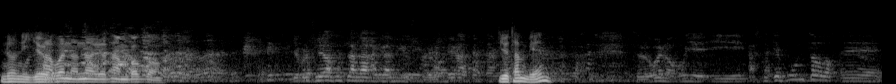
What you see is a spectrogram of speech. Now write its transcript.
No, ni yo. Ah, bueno, no, yo tampoco. Yo también. Pero bueno, oye, ¿y hasta qué punto, eh,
